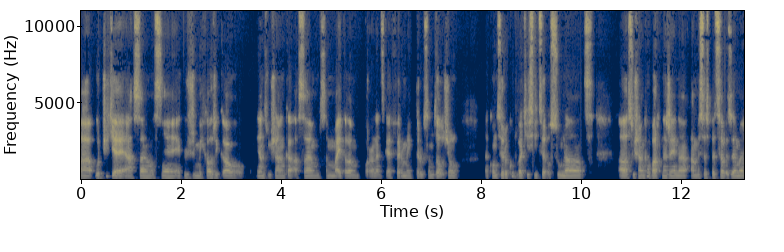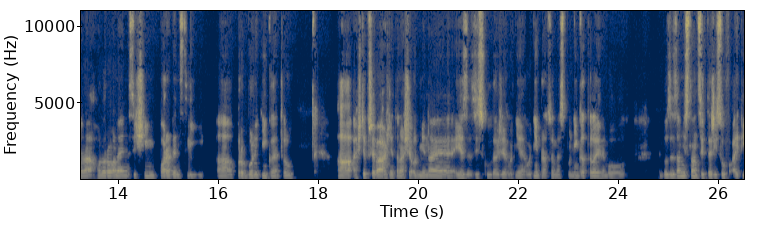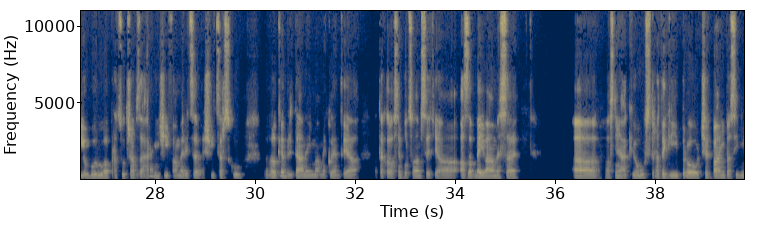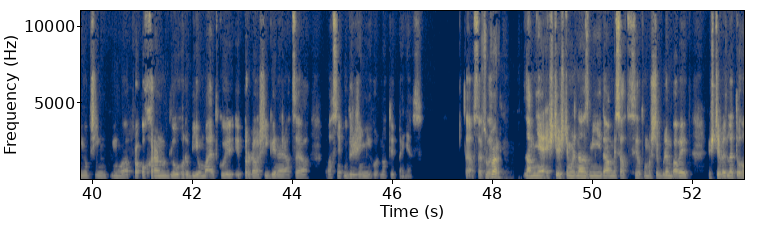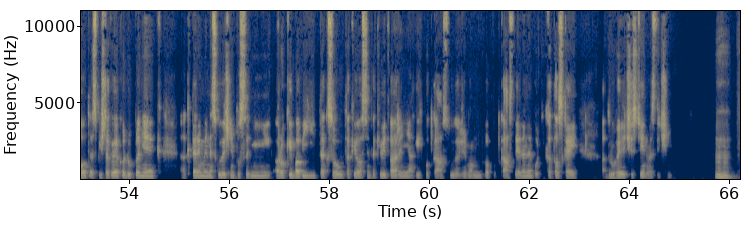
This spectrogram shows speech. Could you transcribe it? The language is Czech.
A určitě, já jsem vlastně, jak už Michal říkal, Jan Sušánka a jsem, jsem majitelem poradenské firmy, kterou jsem založil na konci roku 2018 Sušánka partneři na, a my se specializujeme na honorované investiční poradenství pro bonitní klientelu. A ještě převážně ta naše odměna je, je ze zisku, takže hodně, hodně pracujeme s podnikateli nebo, nebo ze zaměstnanci, kteří jsou v IT oboru a pracují třeba v zahraničí, v Americe, ve Švýcarsku, ve Velké Británii máme klienty a, a takhle vlastně po celém světě a, a zabýváme se vlastně nějakou strategii pro čerpání pasivního příjmu a pro ochranu dlouhodobého majetku i, i pro další generace a vlastně udržení hodnoty peněz. To je asi Super. Za mě ještě, ještě možná zmínit a my se si o tom ještě budeme bavit. Ještě vedle toho, to je spíš takový jako doplněk, který mi neskutečně poslední roky baví, tak jsou taky vlastně taky vytváření nějakých podcastů, takže mám dva podcasty, jeden je podnikatelský a druhý je čistě investiční. Mm-hmm.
